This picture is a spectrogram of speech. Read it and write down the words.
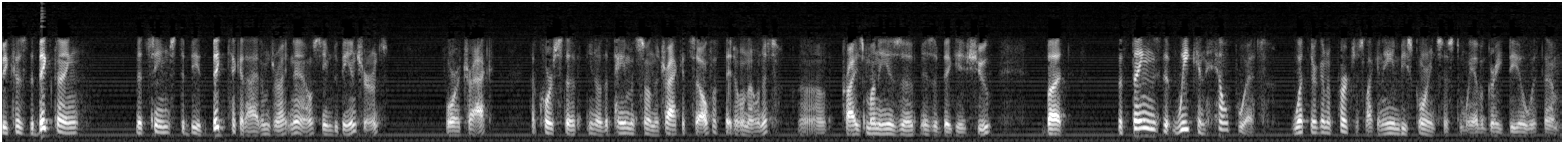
Because the big thing that seems to be the big ticket items right now seem to be insurance for a track. Of course, the you know the payments on the track itself if they don't own it. Uh, prize money is a is a big issue, but the things that we can help with, what they're going to purchase, like an AMB scoring system, we have a great deal with them.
